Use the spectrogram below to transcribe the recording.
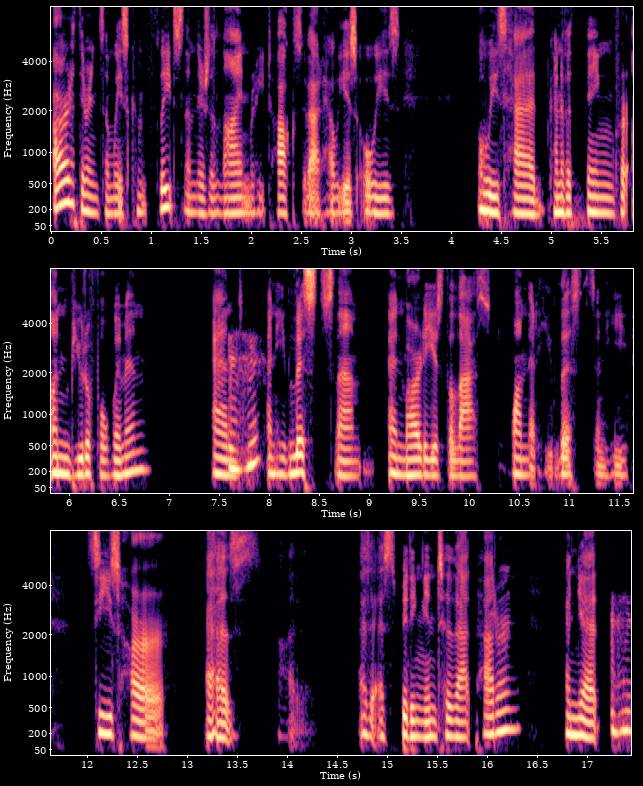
Arthur in some ways conflates them. There's a line where he talks about how he has always, always had kind of a thing for unbeautiful women, and mm-hmm. and he lists them. And Marty is the last one that he lists, and he sees her as uh, as as fitting into that pattern. And yet, mm-hmm.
